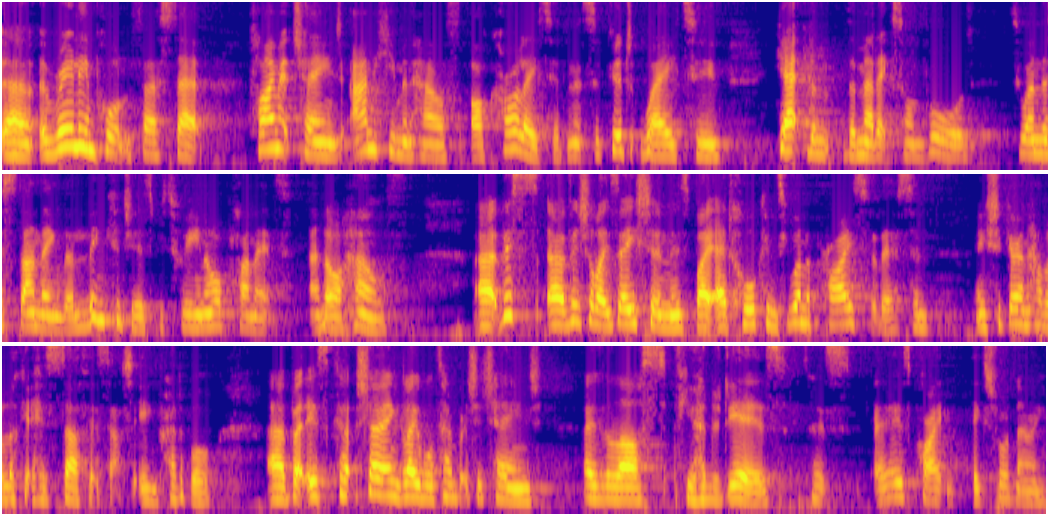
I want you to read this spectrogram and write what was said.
uh, a really important first step. Climate change and human health are correlated, and it's a good way to get the, the medics on board to understanding the linkages between our planet and our health. Uh, this uh, visualization is by Ed Hawkins. He won a prize for this, and, and, you should go and have a look at his stuff. It's absolutely incredible. Uh, but it's showing global temperature change over the last few hundred years. So it's, it is quite extraordinary.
